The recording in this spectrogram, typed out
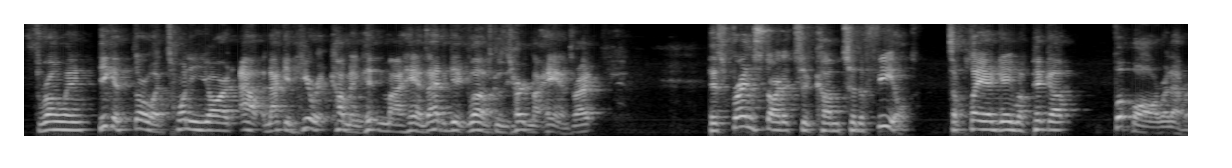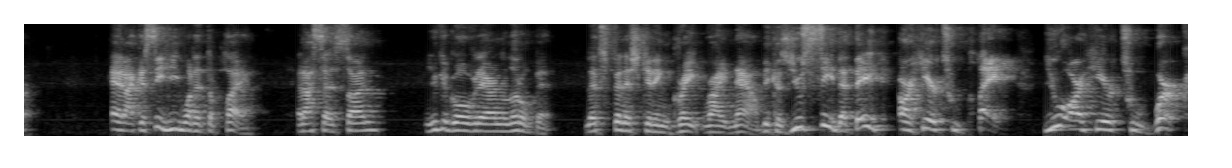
throwing. He could throw a 20 yard out, and I could hear it coming, hitting my hands. I had to get gloves because he hurt my hands. Right. His friends started to come to the field to play a game of pickup football or whatever, and I could see he wanted to play. And I said, "Son, you could go over there in a little bit. Let's finish getting great right now because you see that they are here to play." You are here to work.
